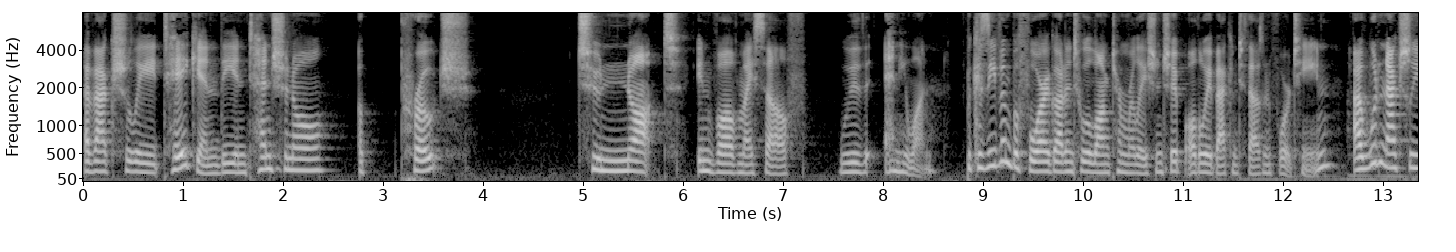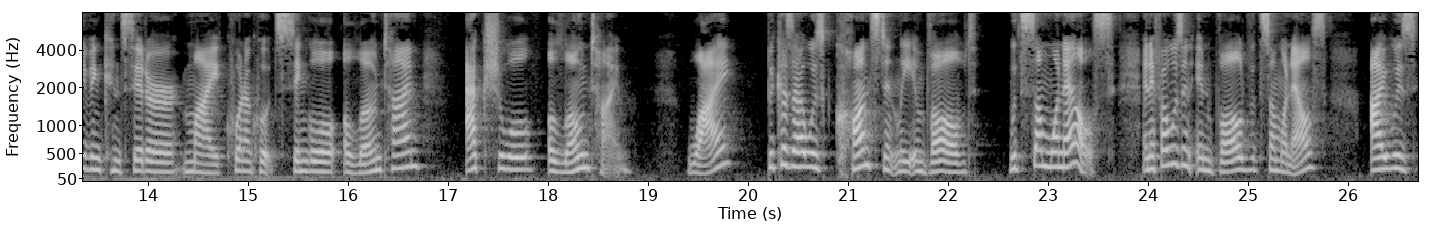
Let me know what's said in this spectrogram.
I've actually taken the intentional approach to not involve myself with anyone. Because even before I got into a long term relationship, all the way back in 2014, I wouldn't actually even consider my quote unquote single alone time actual alone time. Why? Because I was constantly involved with someone else. And if I wasn't involved with someone else, I was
